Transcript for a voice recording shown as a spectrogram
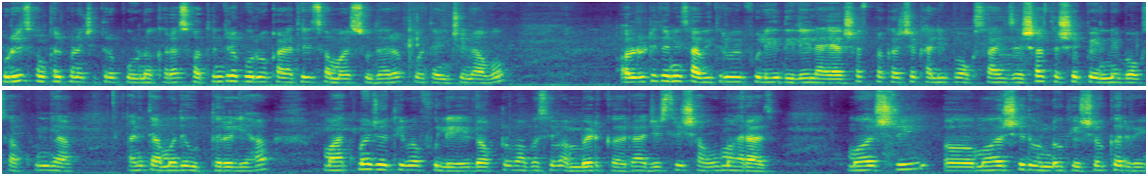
पुढील संकल्पनाचित्र पूर्ण करा. स्वातंत्र्यपूर्व काळातील समाजसुधारक व त्यांची नावं. ऑलरेडी त्यांनी सावित्रीबाई फुले हे दिलेलं आहे. अशाच प्रकारचे खाली बॉक्स आहे जशा तसे पेनने बॉक्स आखून घ्या. आणि त्यामध्ये उत्तरं लिहा. महात्मा ज्योतिबा फुले डॉक्टर बाबासाहेब आंबेडकर राजश्री शाहू महाराज महर्षी महर्षी धोंडो केशव कर्वे.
